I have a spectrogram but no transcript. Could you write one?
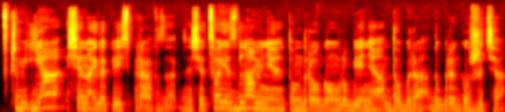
w czym ja się najlepiej sprawdzę? W sensie, co jest dla mnie tą drogą robienia dobra, dobrego życia?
